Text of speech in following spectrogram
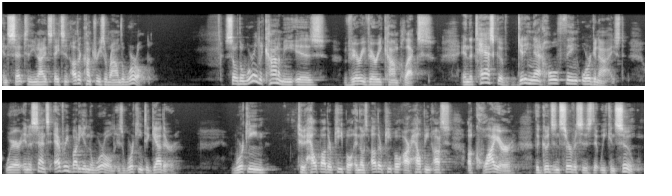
and sent to the United States and other countries around the world. So the world economy is very, very complex. And the task of getting that whole thing organized, where in a sense everybody in the world is working together, working to help other people, and those other people are helping us acquire the goods and services that we consume.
